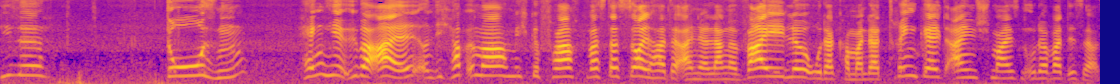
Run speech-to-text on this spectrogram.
Diese Dosen hängen hier überall und ich habe immer mich gefragt, was das soll. Hatte eine Langeweile oder kann man da Trinkgeld einschmeißen oder was ist das?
